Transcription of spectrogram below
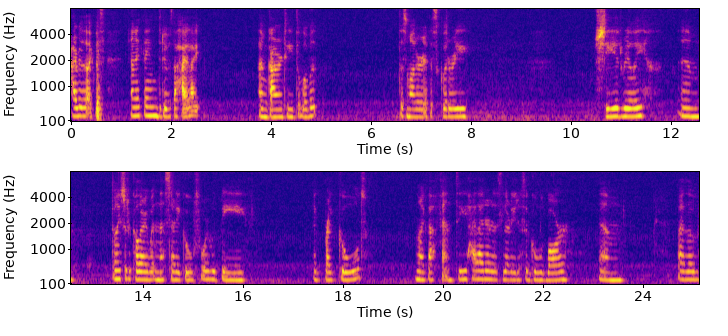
I really like this. Anything to do with the highlight, I'm guaranteed to love it. Doesn't matter if it's glittery shade really. Um, the only sort of colour I wouldn't necessarily go for would be like bright gold. Like that Fenty highlighter is literally just a gold bar. Um, I love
